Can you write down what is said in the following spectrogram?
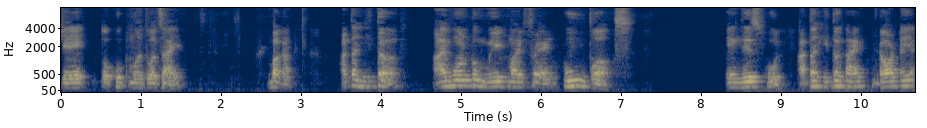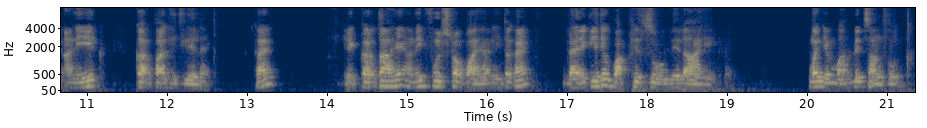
जे तो खूप महत्त्वाचा आहे. बघा आता इथं I want to meet my friend who works in this school आता इथं काय? डॉट आहे आणि एक करता घेतलेला आहे. काय? एक करता आहे आणि फुल स्टॉप आहे. आणि इथं काय? डायरेक्टली ते वाक्य जोडलेलं आहे. म्हणजे मराठीत सांगतो.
